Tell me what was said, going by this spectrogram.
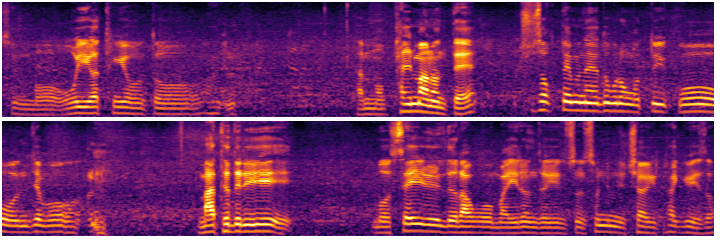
지금 뭐 오이 같은 경우도 한뭐 8만 원대. 추석 때문에도 그런 것도 있고 이제 뭐 마트들이 뭐 세일들하고 막 이런 저기 손님 유치하기 위해서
